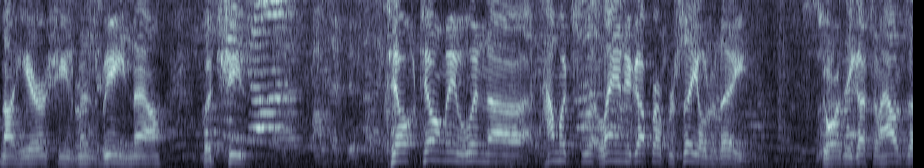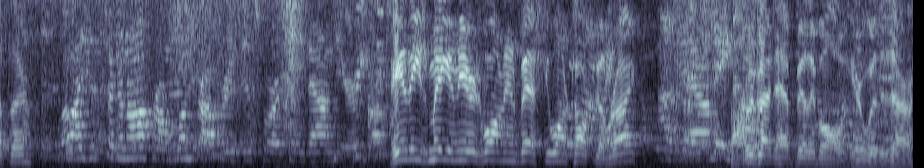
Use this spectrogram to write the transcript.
not here; she's Mrs. Bean now, but she's. Tell tell me when uh, how much land you got up there for sale today, Dorothy. You got some houses up there? Well, I just took an offer on one property just before I came down here. from- Any of these millionaires want to invest, you want to talk to them, right? Yeah. We're glad to have Billy Ball here with us. Our,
